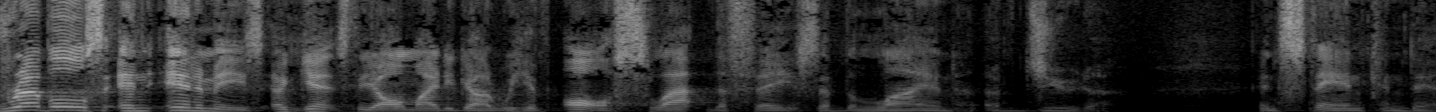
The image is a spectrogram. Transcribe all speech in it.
rebels and enemies against the Almighty God. We have all slapped the face of the Lion of Judah and stand condemned.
